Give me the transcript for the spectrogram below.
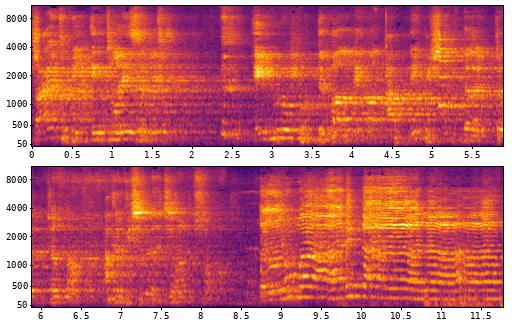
try to be intelligent এইগুলো করতে পারলে আপনি বিশ্ববিদ্যালয়ের জ- জন্য আপনার বিশ্ববিদ্যালয়ের জীবন সম্ভব তোমার কালাম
